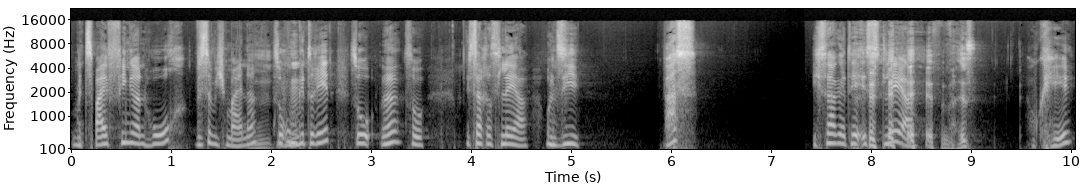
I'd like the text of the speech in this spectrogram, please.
mit zwei Fingern hoch, wisst ihr, wie ich meine? So umgedreht, so, ne, so. Ich sage, ist leer. Und sie, was? Ich sage, der ist leer. Was? Okay.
